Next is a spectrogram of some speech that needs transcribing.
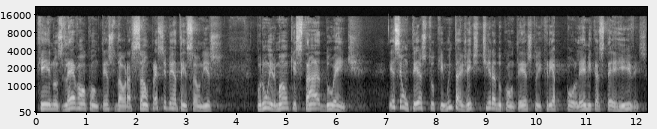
que nos levam ao contexto da oração, preste bem atenção nisso, por um irmão que está doente. Esse é um texto que muita gente tira do contexto e cria polêmicas terríveis,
